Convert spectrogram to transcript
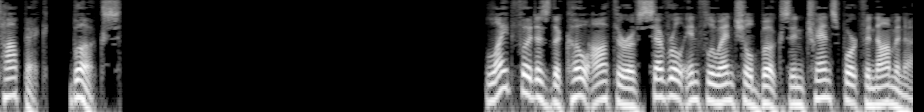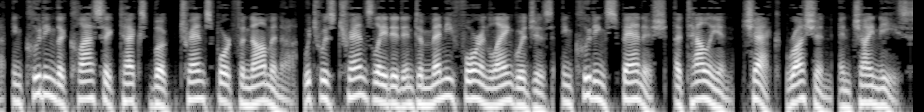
Topic: Books. Lightfoot is the co-author of several influential books in transport phenomena, including the classic textbook Transport Phenomena, which was translated into many foreign languages, including Spanish, Italian, Czech, Russian, and Chinese.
